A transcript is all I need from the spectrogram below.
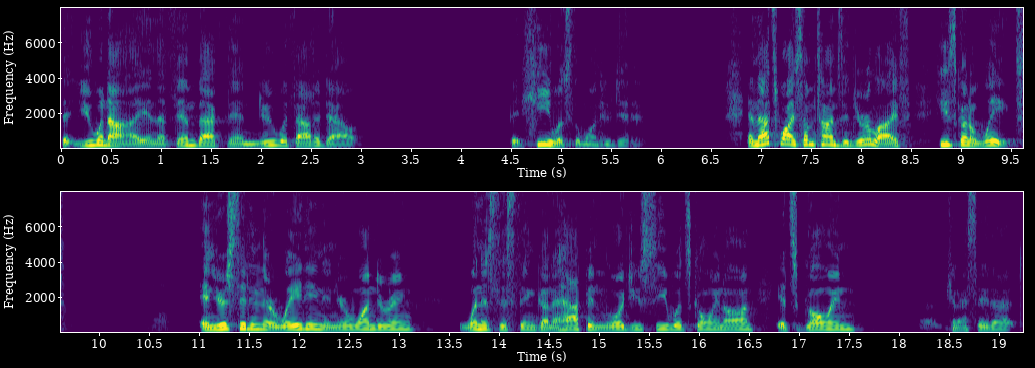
that you and I, and that them back then, knew without a doubt that he was the one who did it. And that's why sometimes in your life, he's going to wait. And you're sitting there waiting and you're wondering, when is this thing going to happen? Lord, you see what's going on. It's going, uh, can I say that?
